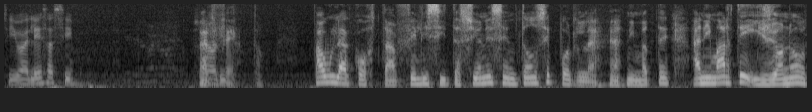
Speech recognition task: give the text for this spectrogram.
Sí, vale, es así. Perfecto. Paula Costa, felicitaciones entonces por la animarte, animarte y yo no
